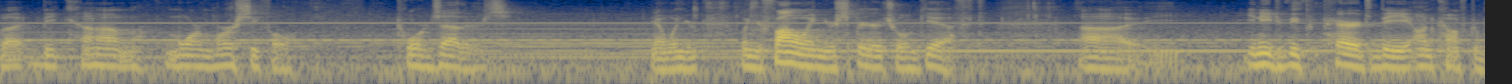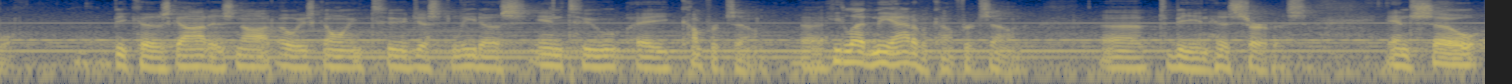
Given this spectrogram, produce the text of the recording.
but become more merciful towards others. You know, when you're, when you're following your spiritual gift, uh, you need to be prepared to be uncomfortable because God is not always going to just lead us into a comfort zone. Uh, he led me out of a comfort zone uh, to be in His service. And so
